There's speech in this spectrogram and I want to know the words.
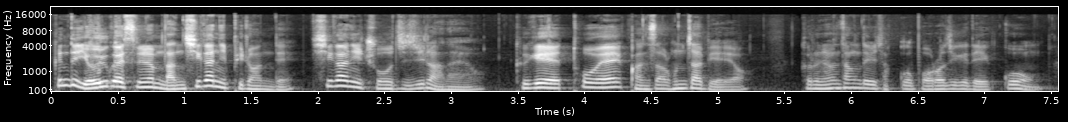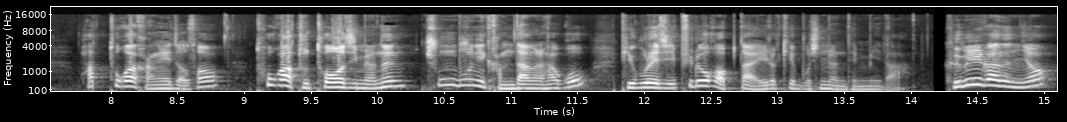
근데 여유가 있으면 난 시간이 필요한데 시간이 주어지질 않아요. 그게 토의 관살 혼잡이에요. 그런 현상들이 자꾸 벌어지게 돼 있고 화토가 강해져서 토가 두터워지면은 충분히 감당을 하고 비굴해질 필요가 없다 이렇게 보시면 됩니다. 금일가는요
